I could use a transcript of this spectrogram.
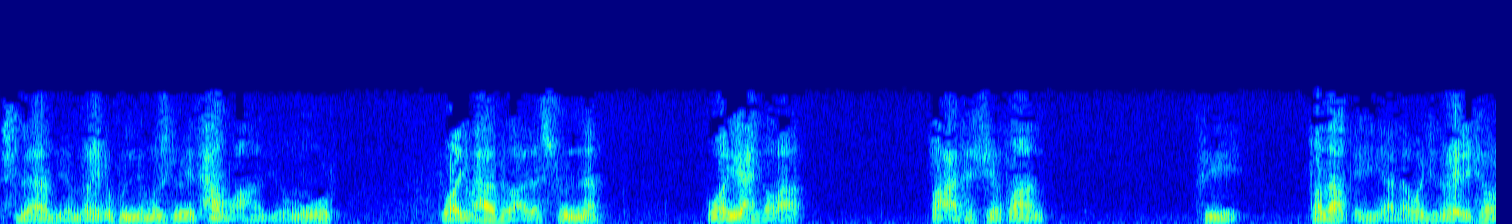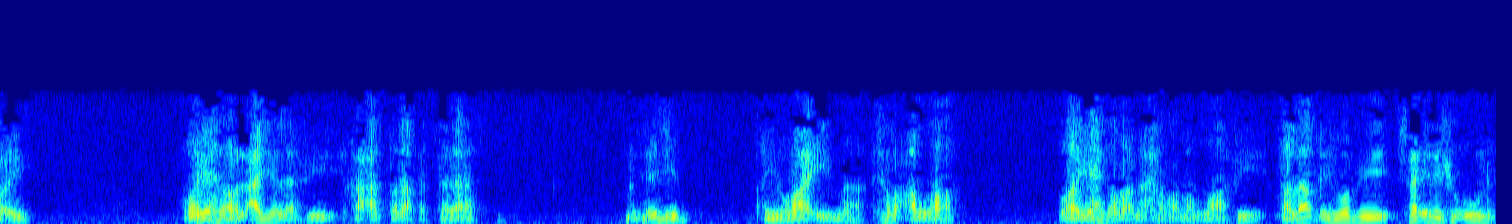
الإسلام ينبغي لكل مسلم يتحرى هذه الأمور وأن يحافظ على السنة وأن يحذر طاعة الشيطان في طلاقه على وجه غير شرعي. وأن يحذر العجلة في إيقاع الطلاق الثلاث. بل يجب أن يراعي ما شرع الله وأن يحذر ما حرم الله في طلاقه وفي سائر شؤونه.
